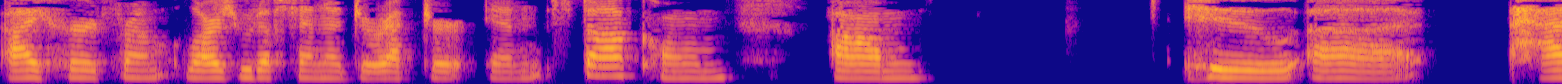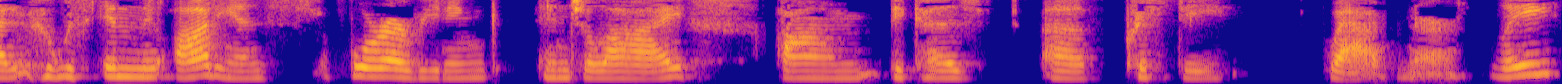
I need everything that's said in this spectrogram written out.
I heard from Lars Rudolfsson, a director in Stockholm, um, who uh, had who was in the audience for our reading in July um, because of Christy Wagner Lee.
